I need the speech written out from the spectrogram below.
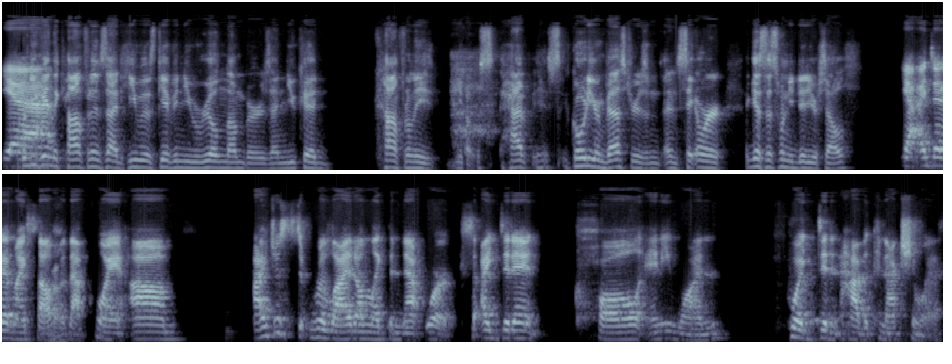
Yeah. How do you gain the confidence that he was giving you real numbers and you could confidently, you know, have go to your investors and, and say, or I guess that's when you did yourself. Yeah, I did it myself at that point. Um, I just relied on like the networks. I didn't call anyone who I didn't have a connection with.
